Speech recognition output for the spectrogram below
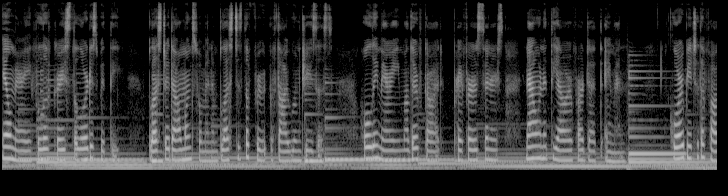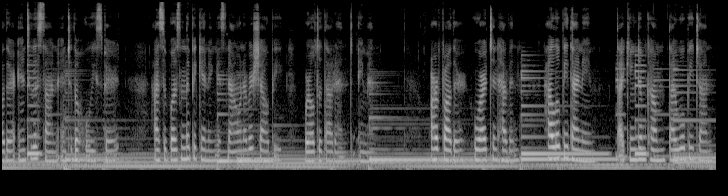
Hail Mary, full of grace, the Lord is with thee. Blessed art thou amongst women, and blessed is the fruit of thy womb, Jesus. Holy Mary, Mother of God, pray for us sinners, now and at the hour of our death. Amen. Glory be to the Father, and to the Son, and to the Holy Spirit, as it was in the beginning, is now, and ever shall be, world without end. Amen. Our Father, who art in heaven, hallowed be thy name. Thy kingdom come, thy will be done,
